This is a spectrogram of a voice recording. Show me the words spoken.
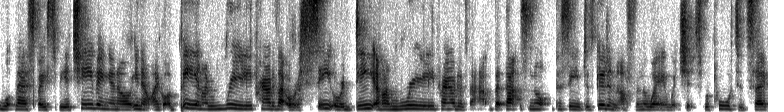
what they're supposed to be achieving and oh you know i got a b and i'm really proud of that or a c or a d and i'm really proud of that but that's not perceived as good enough in the way in which it's reported so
